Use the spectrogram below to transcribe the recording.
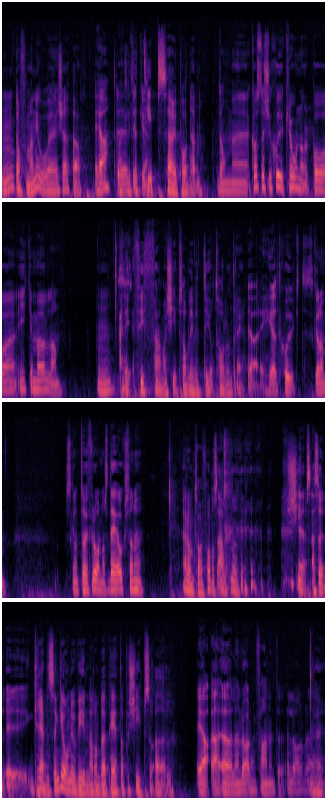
mm, de får man nog eh, köpa. Ja, Det var det ett litet tips här i podden. De kostar 27 kronor på Ica Möllan. Mm. Ja, det, fy fan vad chips har blivit dyrt, har du inte det? Ja, det är helt sjukt. Ska de, ska de ta ifrån oss det också nu? Ja, de tar ifrån oss allt nu. chips, alltså eh, gränsen går nog vid när de börjar peta på chips och öl. Ja, ja, ölen rör de fan inte. Eller har de det? Nej.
